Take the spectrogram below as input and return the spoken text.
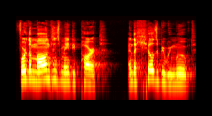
For the mountains may depart, and the hills be removed,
